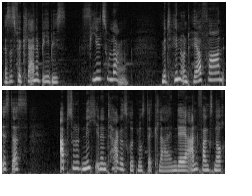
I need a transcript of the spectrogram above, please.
Das ist für kleine Babys viel zu lang. Mit Hin- und Herfahren ist das absolut nicht in den Tagesrhythmus der Kleinen, der ja anfangs noch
